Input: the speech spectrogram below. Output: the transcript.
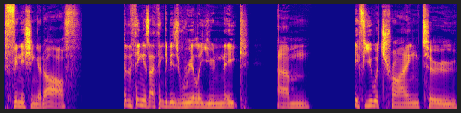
finishing it off. But the thing is i think it is really unique. Um, if you were trying to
